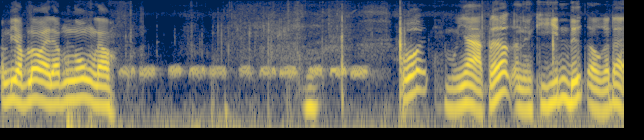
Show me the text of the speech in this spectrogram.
มันเรียบร้อยแล้วมันงงแล้ว โอ้ยหมูอยากเลิกอันนี้ขี้หินดึกเอาก็ได้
